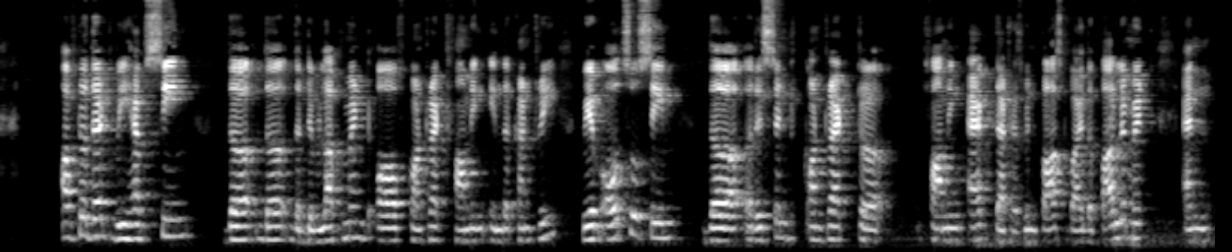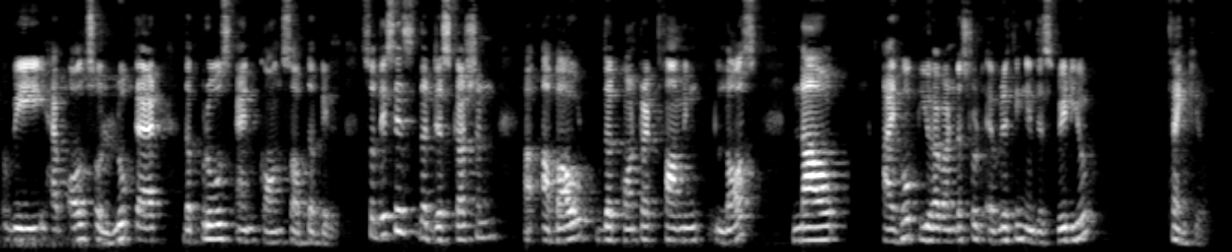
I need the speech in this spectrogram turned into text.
After that, we have seen the, the, the development of contract farming in the country. We have also seen the recent contract uh, Farming Act that has been passed by the Parliament, and we have also looked at the pros and cons of the bill. So, this is the discussion uh, about the contract farming laws. Now, I hope you have understood everything in this video. Thank you.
